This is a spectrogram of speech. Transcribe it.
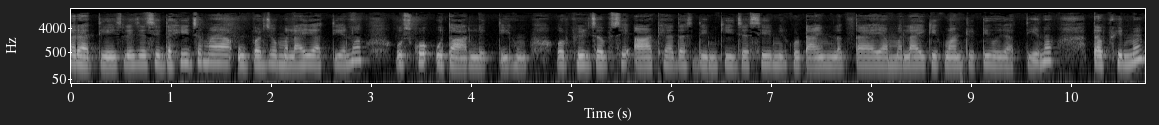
रहती है। इसलिए जैसे दही जमाया, ऊपर जो मलाई आती है ना, उसको उतार लेती हूँ। और फिर जब से आठ या दस दिन की, जैसे मेरे को टाइम लगता है या मलाई की क्वांटिटी हो जाती है ना, तब फिर मैं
